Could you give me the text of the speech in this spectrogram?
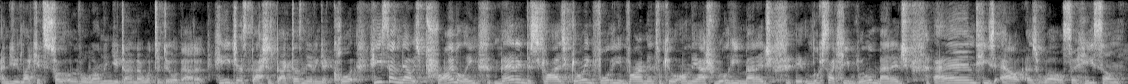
and you like it's so overwhelming you don't know what to do about it. He just bashes back, doesn't even get caught. Heesung now is primaling, man in disguise, going for the environmental kill on the Ash. Will he manage? It looks like he will manage, and he's out as well. So Heesung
